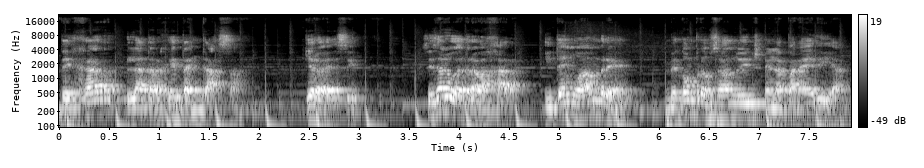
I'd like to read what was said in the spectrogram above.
dejar la tarjeta en casa. Quiero decir, si salgo de trabajar y tengo hambre, me compro un sándwich en la panadería.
